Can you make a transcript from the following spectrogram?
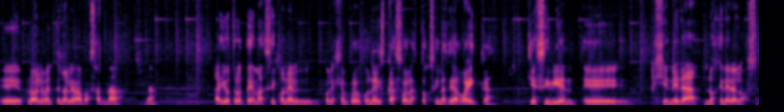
eh, probablemente no le va a pasar nada. Hay otro tema, sí, con el, por ejemplo, con el caso de las toxinas diarreicas, que si bien eh, genera, no genera los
